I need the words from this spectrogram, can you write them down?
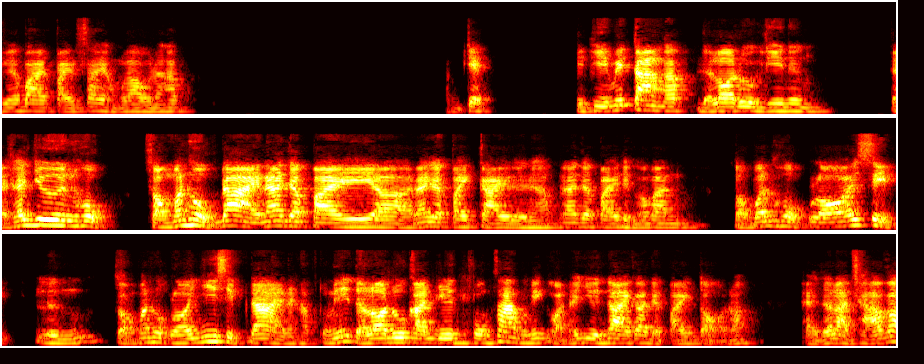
ไม้บายปลายไส้ของเรานะครับสามเจ็ดทีพีไม่ตั้งครับ เดี๋ยวรอดูอีกทีหนึ่งแต่ถ้ายืนหก สองพันหกได้น่าจะไปอ่าน่าจะไปไกลเลยนะครับ น่าจะไปถึงประมาณสองพันหกร้อยสิบหรือสองพันหกร้อยยี่สิบได้นะครับ ตรงนี้เดี๋ยวรอดูการยืนโครงสร้างตรงนี้ก่อนถ้ายืนได้ก็เดี๋ยวไปต่อเนาะแต่ตลาดเช้าก็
